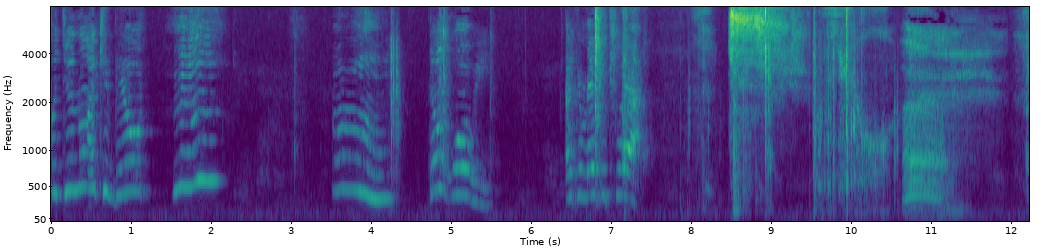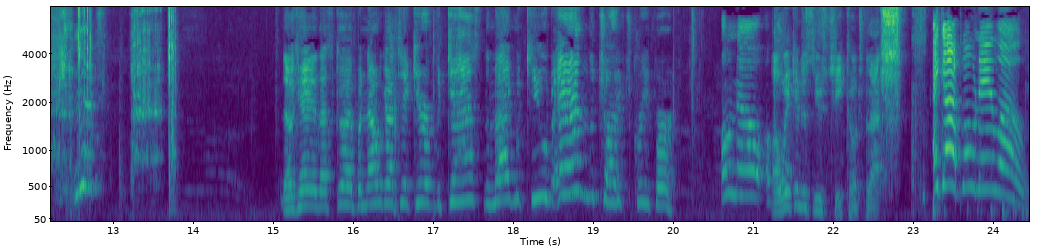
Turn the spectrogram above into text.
but you know I can build. Oh. Don't worry. I can make a trap. Okay, that's good, but now we gotta take care of the ghast, the magma cube, and the charge creeper. Oh no. Okay. Oh, we can just use cheat codes for that. I got bow arrow.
